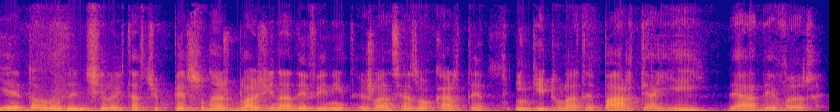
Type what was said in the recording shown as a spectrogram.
E, doamna Dăncilă, uitați ce personaj blajin a devenit. Își lansează o carte intitulată Partea ei de adevăr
